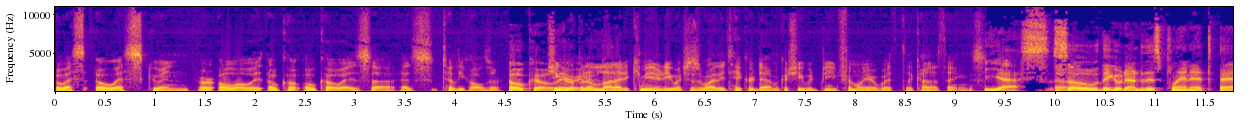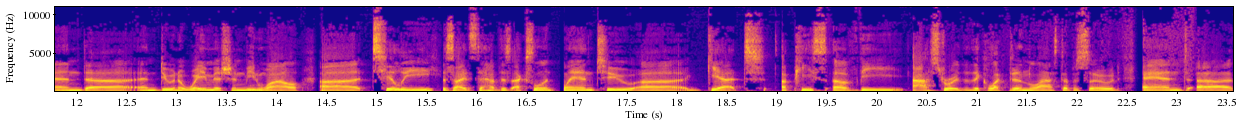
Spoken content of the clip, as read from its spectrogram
O.S. Owosekun, or O Oko, Oko as, uh, as Tilly calls her. Oko. She grew up in a Luddite community, which is why they take her down, because she would be familiar with the kind of things. Yes. So they go down to this planet and, uh, and do an away mission. Meanwhile, uh, Tilly decides to have this excellent plan to get a piece of the asteroid that they collected in the last episode and uh,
